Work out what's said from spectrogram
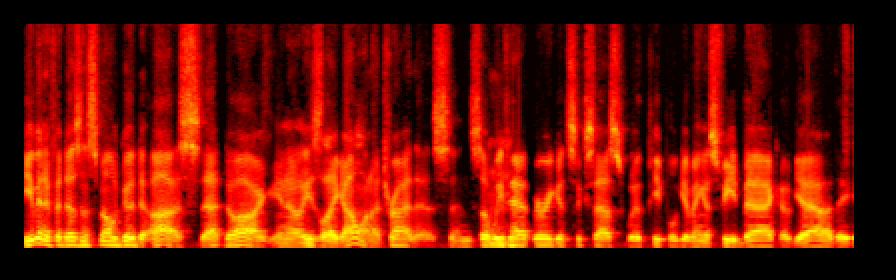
even if it doesn't smell good to us, that dog, you know, he's like, I want to try this. And so mm-hmm. we've had very good success with people giving us feedback of, yeah, they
